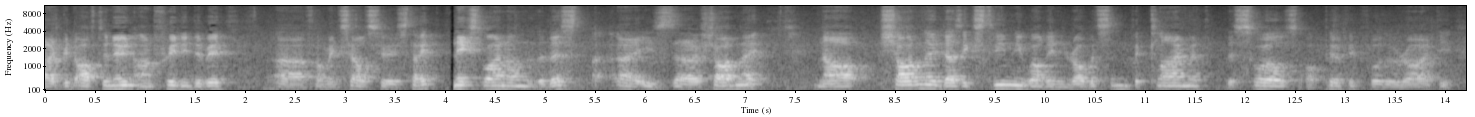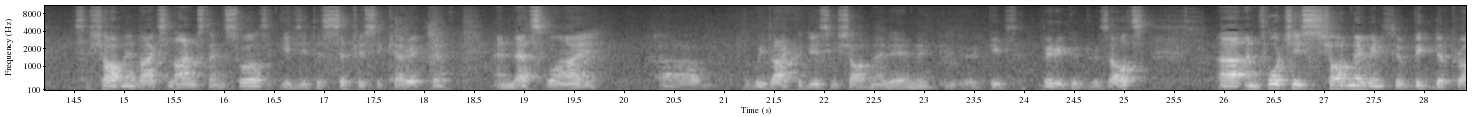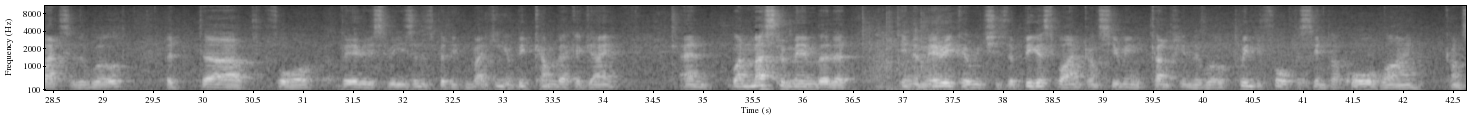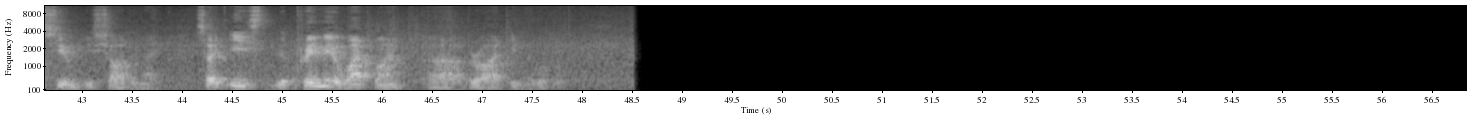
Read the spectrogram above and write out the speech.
Uh, good afternoon, I'm Freddie de uh, from Excelsior Estate. Next one on the list uh, is uh, Chardonnay. Now, Chardonnay does extremely well in Robertson. The climate, the soils are perfect for the variety. So Chardonnay likes limestone soils, it gives it a citrusy character, and that's why uh, we like producing Chardonnay there, and it, gives very good results. Uh, unfortunately, Chardonnay went through a big dip right to the world, but uh, for various reasons, but it's making a big comeback again. And one must remember that in America, which is the biggest wine consuming country in the world, 24% of all wine consumed is Chardonnay. So it is the premier white wine uh, variety in the world.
